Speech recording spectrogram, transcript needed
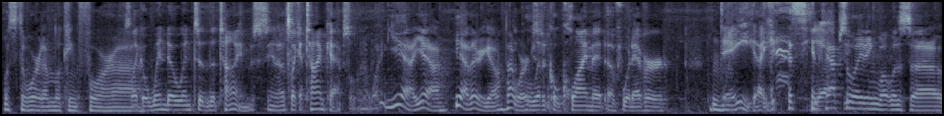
what's the word I'm looking for? Uh, it's like a window into the times. You know, it's like a time capsule in a way. yeah, yeah, yeah. There you go. That works. Political climate of whatever day, I guess. You know? Encapsulating what was uh,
